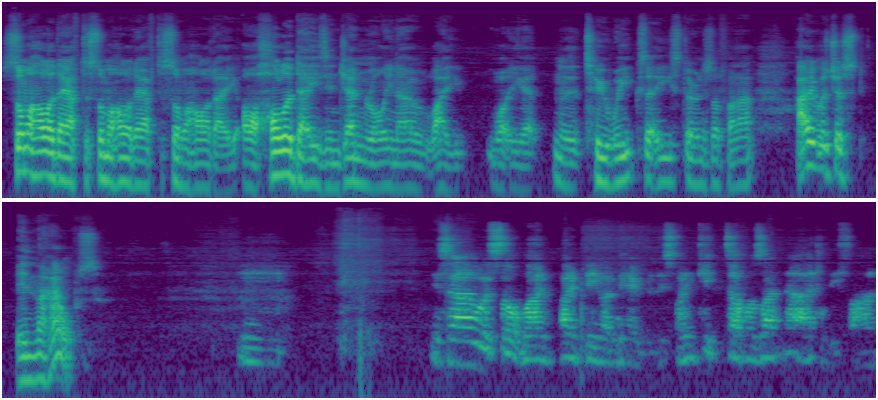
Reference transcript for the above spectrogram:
summer holiday after summer holiday after summer holiday, or holidays in general. You know, like what you get you know, two weeks at Easter and stuff like that. I was just in the house. Mm. Yes, I always thought mine, I'd be like behaving with this. When it kicked off, I was like, nah, it'll be fine.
